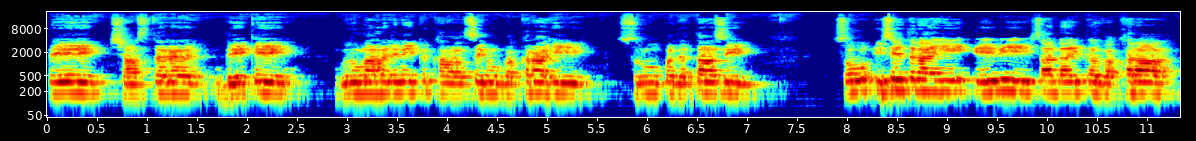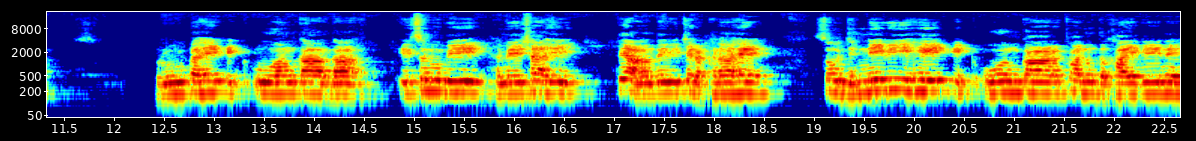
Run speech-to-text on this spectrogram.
ਤੇ ਸ਼ਾਸਤਰ ਦੇ ਕੇ ਗੁਰੂ ਮਹਾਰਾਜ ਨੇ ਇੱਕ ਖਾਲਸੇ ਨੂੰ ਵੱਖਰਾ ਹੀ ਸਰੂਪ ਦਿੱਤਾ ਸੀ। ਸੋ ਇਸੇ ਤਰ੍ਹਾਂ ਹੀ ਇਹ ਵੀ ਸਾਡਾ ਇੱਕ ਵੱਖਰਾ ਰੂਪ ਹੈ, ਇੱਕ ਓੰਕਾਰ ਦਾ। ਇਸ ਨੂੰ ਵੀ ਹਮੇਸ਼ਾ ਹੀ ਧਿਆਨ ਦੇ ਵਿੱਚ ਰੱਖਣਾ ਹੈ। ਸੋ ਜਿੰਨੇ ਵੀ ਇਹ ਇੱਕ ਓੰਕਾਰ ਤੁਹਾਨੂੰ ਦਿਖਾਏ ਗਏ ਨੇ,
